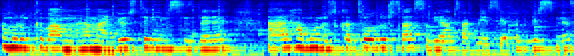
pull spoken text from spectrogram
Hamurun kıvamını hemen göstereyim sizlere. Eğer hamurunuz katı olursa sıvı yağ takviyesi yapabilirsiniz.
